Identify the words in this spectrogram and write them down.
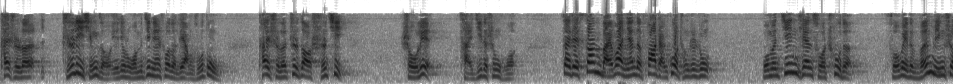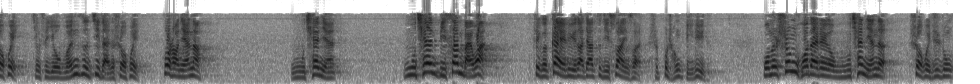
开始了直立行走，也就是我们今天说的两足动物，开始了制造石器、狩猎、采集的生活。在这三百万年的发展过程之中。我们今天所处的所谓的文明社会，就是有文字记载的社会，多少年呢？五千年，五千比三百万，这个概率大家自己算一算，是不成比例的。我们生活在这个五千年的社会之中，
